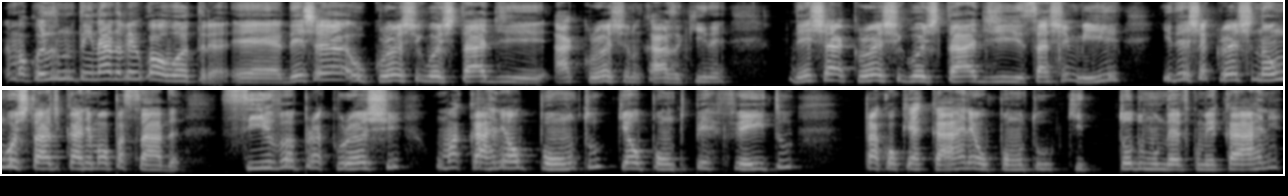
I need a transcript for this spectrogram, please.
uma coisa não tem nada a ver com a outra. É, deixa o crush gostar de. A crush, no caso aqui, né? Deixa a crush gostar de sashimi e deixa a crush não gostar de carne mal passada. Sirva para crush uma carne ao ponto, que é o ponto perfeito para qualquer carne, é o ponto que todo mundo deve comer carne.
